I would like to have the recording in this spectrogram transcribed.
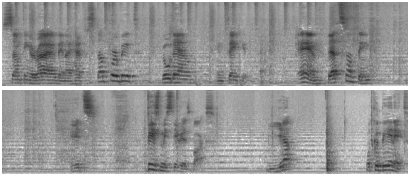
something arrived and I had to stop for a bit, go down and take it. And that something, it's this mysterious box. Yep. What could be in it?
